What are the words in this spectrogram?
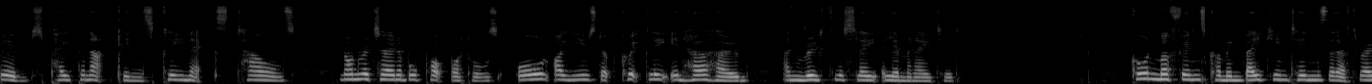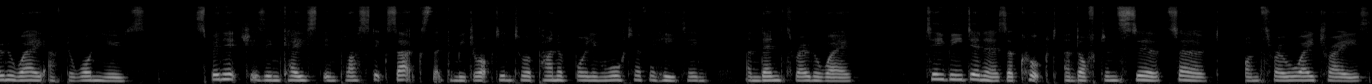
bibs, paper napkins, Kleenex, towels, non returnable pop bottles, all are used up quickly in her home and ruthlessly eliminated. Corn muffins come in baking tins that are thrown away after one use. Spinach is encased in plastic sacks that can be dropped into a pan of boiling water for heating and then thrown away. TV dinners are cooked and often ser- served on throwaway trays.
